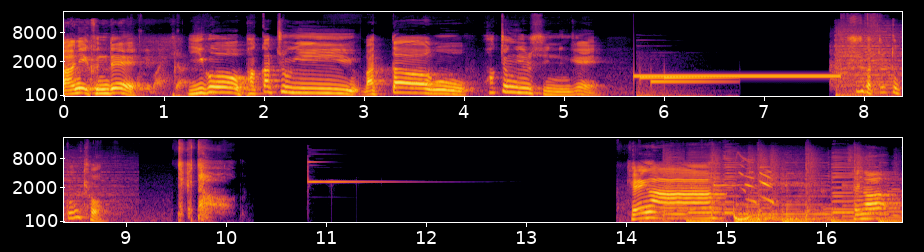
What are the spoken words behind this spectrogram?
아니 근데 이거 바깥쪽이 맞다고 확정 지을 수 있는 게 휴지가 뚝뚝 끊겨. 티키탁 갱아. 생아?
